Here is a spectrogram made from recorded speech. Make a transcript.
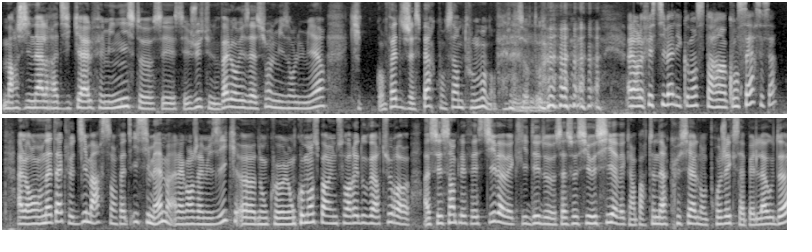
marginale, radicale, féministe. C'est juste une valorisation, une mise en lumière qui en fait, j'espère, concerne tout le monde, en fait, surtout. Alors, le festival, il commence par un concert, c'est ça? Alors on attaque le 10 mars en fait ici même à la Grange à Musique. Euh, donc euh, on commence par une soirée d'ouverture euh, assez simple et festive avec l'idée de s'associer aussi avec un partenaire crucial dans le projet qui s'appelle Louder.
